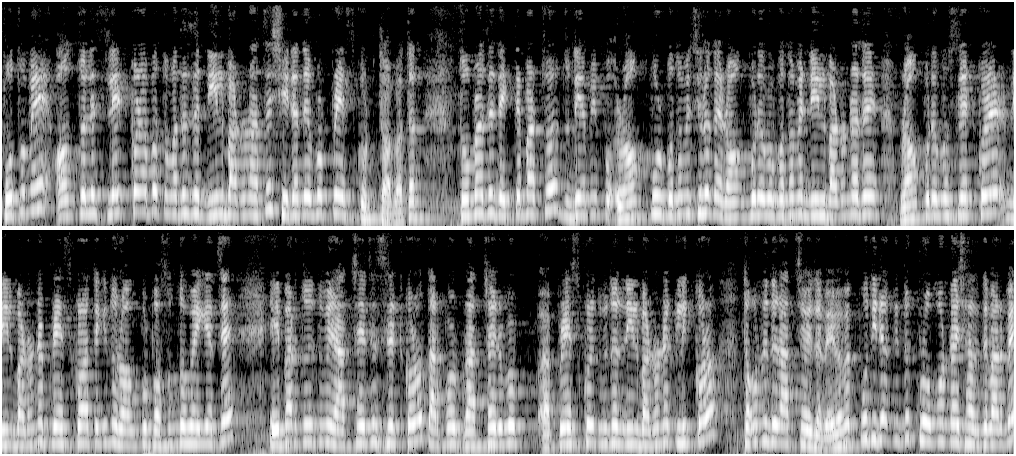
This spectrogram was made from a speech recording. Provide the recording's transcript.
প্রথমে অঞ্চলে সিলেক্ট করার পর তোমাদের যে নীল বাটন আছে সেটাতে উপর প্রেস করতে হবে। অর্থাৎ তোমরা যে দেখতে পাচ্ছ যদি আমি রংপুর প্রথমে ছিল তাই উপর প্রথমে নীল বাটনটাতে রংপুরের উপর সিলেক্ট করে নীল বাটনে প্রেস করাতে কিন্তু রংপুর পছন্দ হয়ে গেছে। এবার যদি তুমি রাজশাহীতে সিলেক্ট করো, তারপর রাজশাহীর উপর প্রেস করে তুমি যদি নীল বাটনে ক্লিক করো, তখন কিন্তু রাজশাহী হয়ে যাবে। এভাবে প্রতিটা কিন্তু ক্রমান্বয়ে সাজাতে পারবে।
